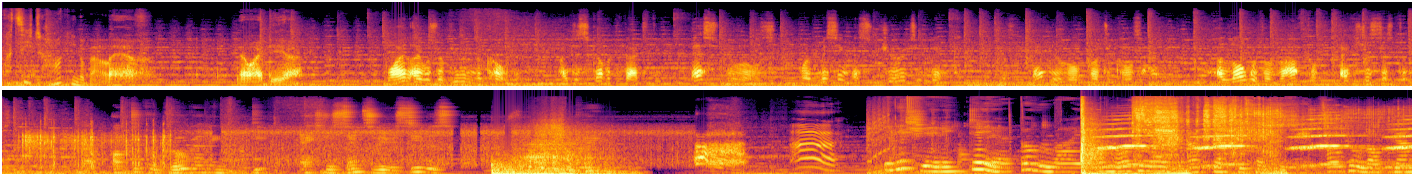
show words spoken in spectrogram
What's he talking about? I about? have no idea. While I was reviewing the code, I discovered that the S neurals were missing a security link with the N neural protocols had, along with a raft of extra systems. optical programming, the extra sensory receivers. Ah! Ah! Initiating data override. Unauthorized access detected. Auto lockdown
